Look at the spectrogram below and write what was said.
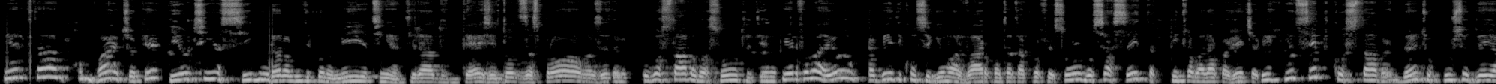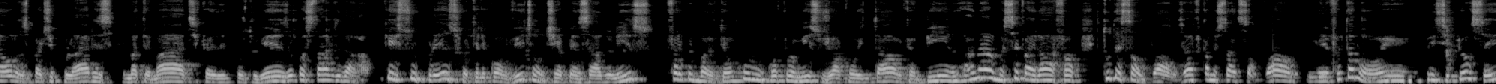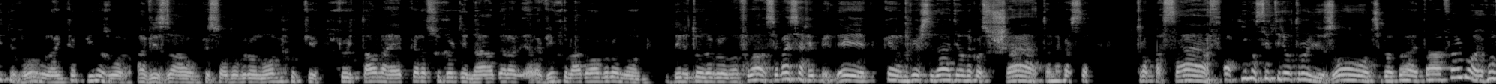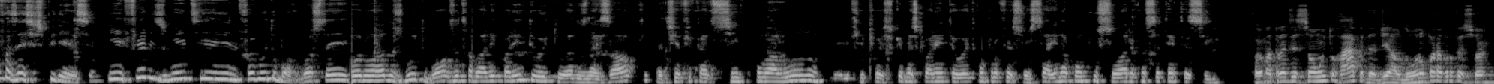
E ele estava, como vai, não sei o quê. E eu tinha sido melhor aluno de economia, tinha tirado 10 em todas as provas, eu gostava do assunto. Entendeu? E ele falou: ah, eu acabei de conseguir uma vara, contratar professor, você aceita vir trabalhar com a gente aqui? E eu sempre gostava, durante o curso eu dei aulas particulares de matemática, de português, eu gostava de dar aula. Fiquei surpreso com aquele convite, eu não tinha pensado nisso. Falei ele, eu tenho um compromisso já com o Itaú, Campinas. Ah, não, mas você vai lá, fala, tudo é São Paulo, você vai ficar no estado de São Paulo. E eu falei, tá bom, em princípio eu aceito, eu vou lá em Campinas, vou avisar o pessoal do agronômico que, que o Itaú na época era subordinado, era, era vinculado ao agronômico. O diretor do agronômico falou, ah, você vai se arrepender, porque a universidade é um negócio chato, é um negócio ultrapassar. Aqui você teria outro horizonte, papai, e tal. Eu falei, bom, eu vou fazer essa experiência. E felizmente foi muito bom. Gostei. Foram anos muito bons. Eu trabalhei 48 anos na Exalc. Já tinha ficado cinco como aluno. depois fiquei mais 48 como professor. Saí na compulsória com 75. Foi uma transição muito rápida de aluno para professor.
